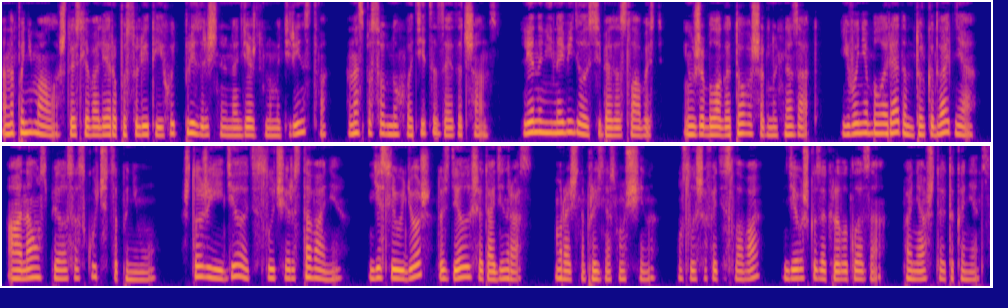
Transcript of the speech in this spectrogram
Она понимала, что если Валера посулит ей хоть призрачную надежду на материнство, она способна ухватиться за этот шанс. Лена ненавидела себя за слабость и уже была готова шагнуть назад. Его не было рядом только два дня, а она успела соскучиться по нему. Что же ей делать в случае расставания? «Если уйдешь, то сделаешь это один раз», – мрачно произнес мужчина. Услышав эти слова, девушка закрыла глаза, поняв, что это конец.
